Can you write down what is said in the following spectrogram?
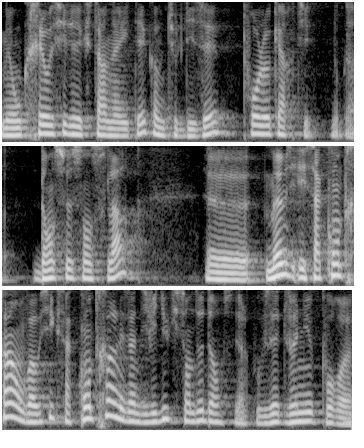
mais on crée aussi des externalités, comme tu le disais, pour le quartier. Donc, euh, dans ce sens-là, euh, même et ça contraint, on voit aussi que ça contraint les individus qui sont dedans. C'est-à-dire que vous êtes venus pour euh,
